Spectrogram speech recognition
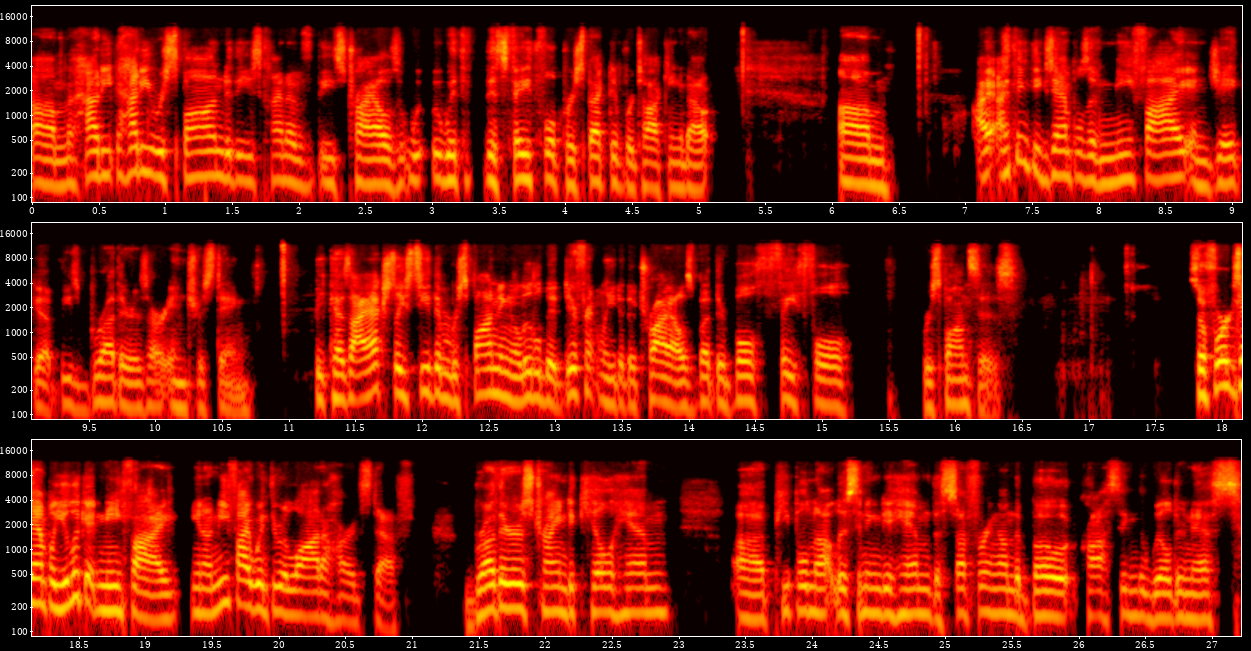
Um, how do you how do you respond to these kind of these trials w- with this faithful perspective we're talking about? Um, I, I think the examples of Nephi and Jacob, these brothers, are interesting because I actually see them responding a little bit differently to the trials, but they're both faithful responses. So, for example, you look at Nephi. You know, Nephi went through a lot of hard stuff. Brothers trying to kill him, uh, people not listening to him, the suffering on the boat, crossing the wilderness,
